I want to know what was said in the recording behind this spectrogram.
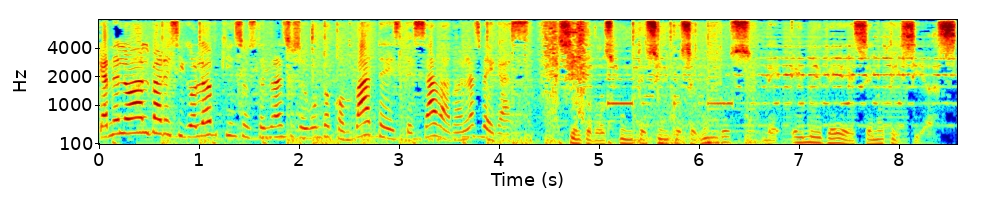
Canelo Álvarez y Golovkin sostendrán su segundo combate este sábado en Las Vegas. 102.5 segundos de MBS Noticias.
